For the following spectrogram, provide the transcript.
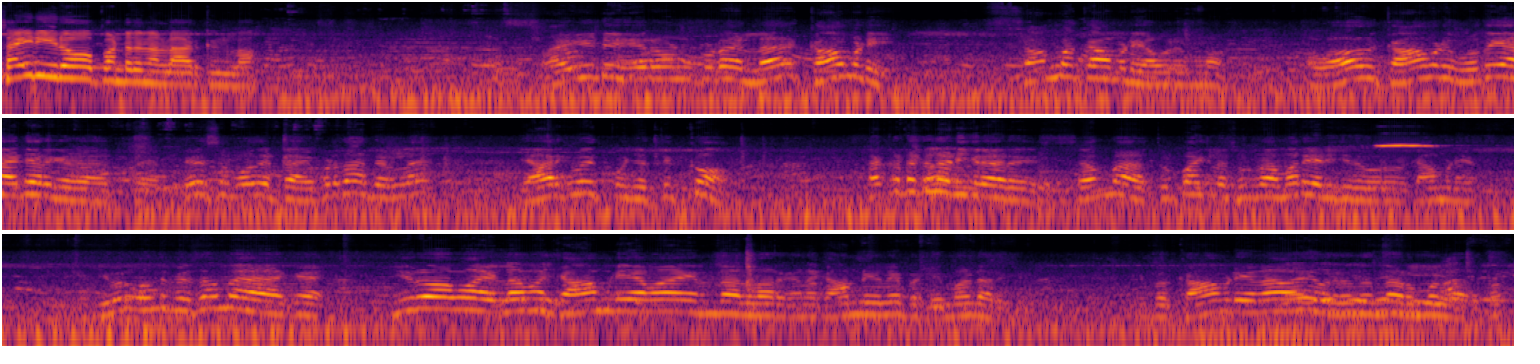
சைடு ஹீரோவா பண்ணுறது நல்லா இருக்குங்களா? சைடு ஹீரோன்னு கூட இல்லை காமெடி செம்ம காமெடி அவர் அதாவது காமெடி உதயம் ஆகிட்டே இருக்கு. பேசும்போது ட- எப்படி தான் தெரியல. யாருக்குமே கொஞ்சம் திக்கம். டக்கு டக்குன்னு அடிக்கிறாரு. செம்ம துப்பாக்கியில் சுடுற மாதிரி அடிக்குது ஒரு காமெடியும் இவர் வந்து பேசாமல் ஹீரோவாக இல்லாமல் காமெடியாகவும் இருந்தால் நல்லா இருக்கு ஆனால் காமெடியிலே இப்போ டிமாண்டாக இருக்குது இப்போ காமெடியெல்லாம் இவர் இருந்தால் ரொம்ப நல்லா இருக்கும்.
